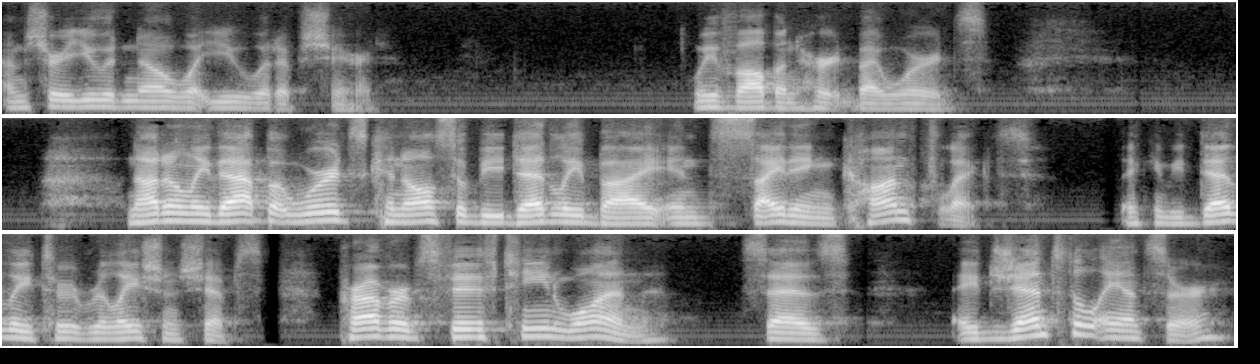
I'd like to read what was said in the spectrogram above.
I'm sure you would know what you would have shared. We've all been hurt by words. Not only that, but words can also be deadly by inciting conflict. They can be deadly to relationships. Proverbs 15:1 says, "A gentle answer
